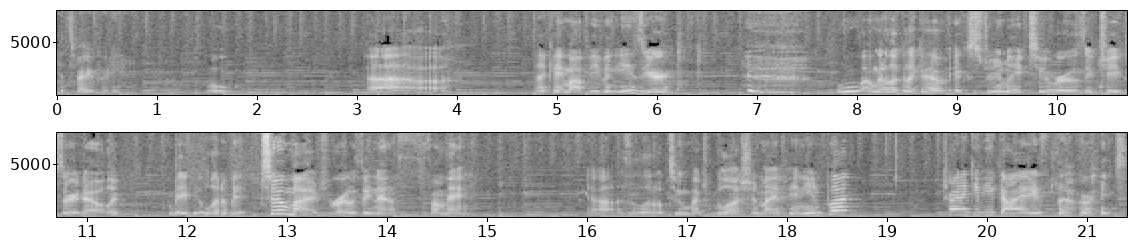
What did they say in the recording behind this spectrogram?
It's very pretty. Whoa. Ah, that came off even easier. Ooh, I'm gonna look like I have extremely too rosy cheeks right now. Like maybe a little bit too much rosiness for me. Yeah, this is a little too much blush in my opinion, but I'm trying to give you guys the right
